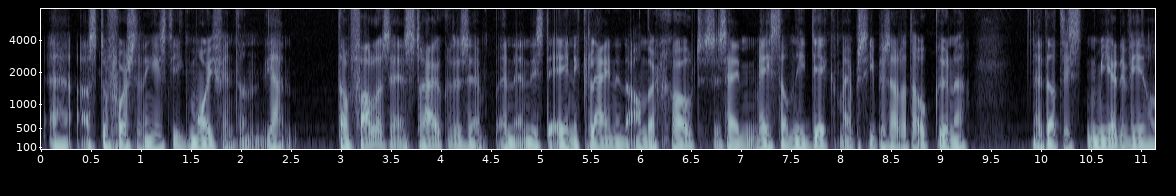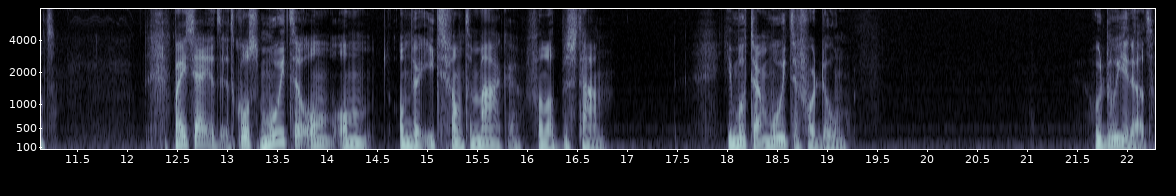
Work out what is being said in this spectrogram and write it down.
eh, als het een voorstelling is die ik mooi vind, dan, ja, dan vallen ze en struikelen ze. En, en is de ene klein en de ander groot. Ze zijn meestal niet dik, maar in principe zou dat ook kunnen. Nou, dat is meer de wereld. Maar je zei, het, het kost moeite om, om, om er iets van te maken, van dat bestaan. Je moet daar moeite voor doen. Hoe doe je dat?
